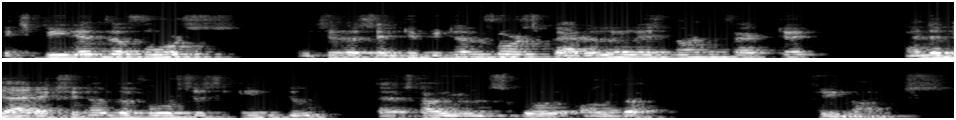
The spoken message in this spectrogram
experience the force, which is a centripetal force, parallel is not affected, and the direction of the force is into. That's how you will score all the three marks.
